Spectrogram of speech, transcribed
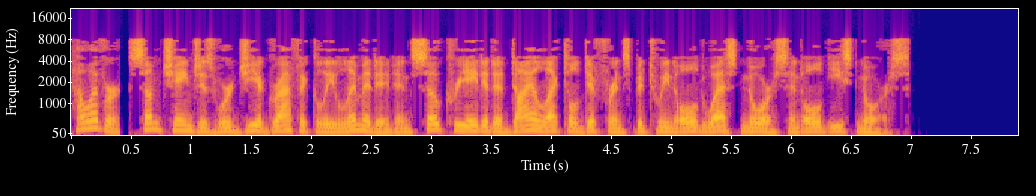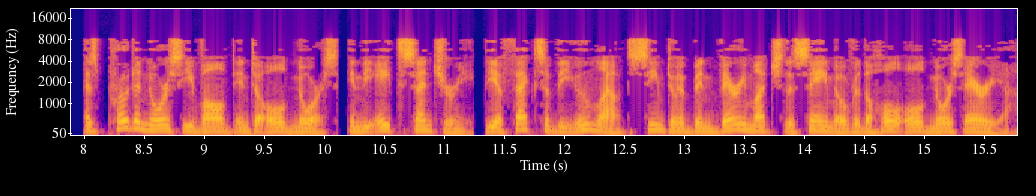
However, some changes were geographically limited and so created a dialectal difference between Old West Norse and Old East Norse. As Proto-Norse evolved into Old Norse, in the 8th century, the effects of the umlauts seem to have been very much the same over the whole Old Norse area.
